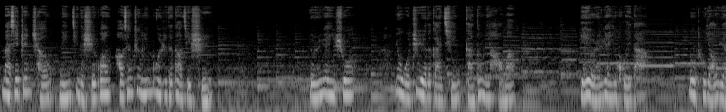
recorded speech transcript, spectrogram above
那些真诚宁静的时光，好像证明末日的倒计时。有人愿意说。用我炙热的感情感动你好吗？也有人愿意回答：路途遥远，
